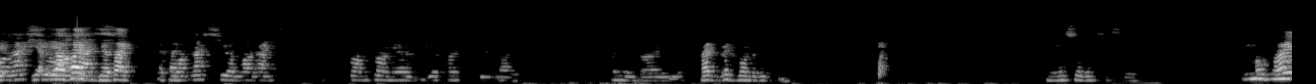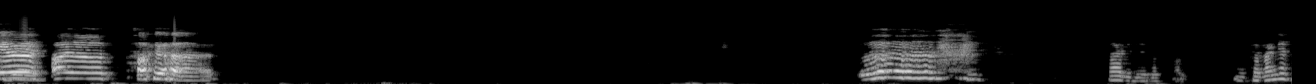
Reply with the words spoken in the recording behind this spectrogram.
Yavaş, ya, yatak, yatak, yatak. Bagaj ya bagaj. Tamam tamam ya yatak diyorum abi. Hani daha iyi. Kaybetmek zorunda değilsin. Ne şerefsiz. Hayır, hayır, hayır. Az kaldı. Kazanacağız.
